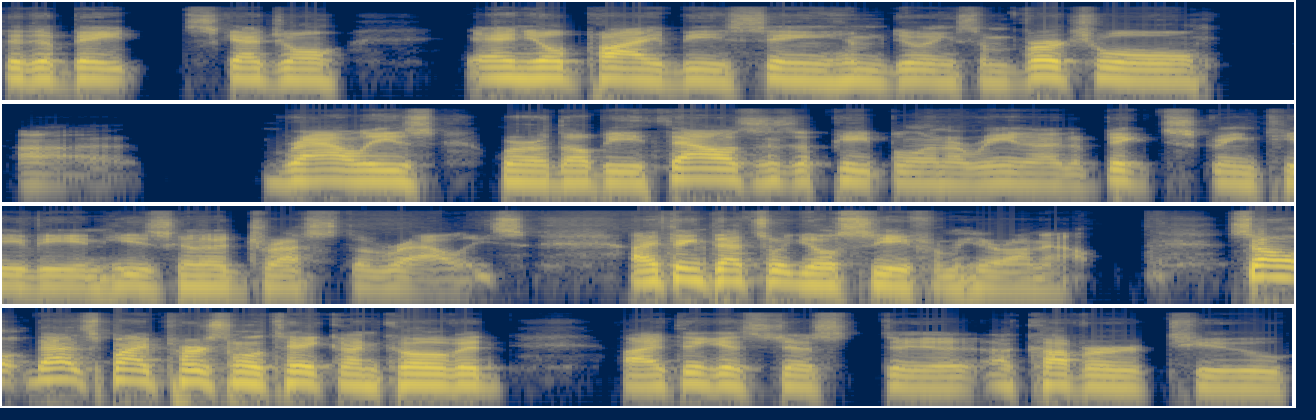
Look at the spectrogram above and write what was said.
the debate schedule. And you'll probably be seeing him doing some virtual uh, rallies where there'll be thousands of people in arena at a big screen TV and he's going to address the rallies. I think that's what you'll see from here on out. So that's my personal take on COVID. I think it's just a, a cover to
